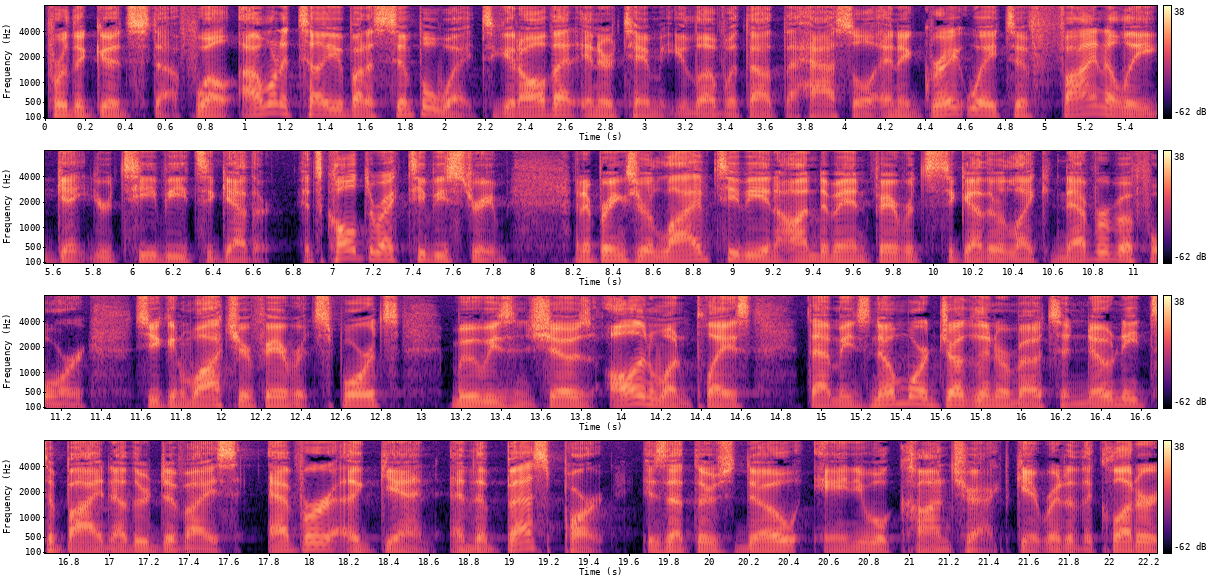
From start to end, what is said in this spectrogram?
for the good stuff. Well, I want to tell you about a simple way to get all that entertainment you love without the hassle, and a great way to finally get your TV together. It's called DirecTV Stream, and it brings your live TV and on demand favorites together like never before, so you can watch your favorite sports, movies, and shows all in one place. That means no more juggling remotes and no need to buy another device ever again. And the best part is that there's no annual contract. Get rid of the clutter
